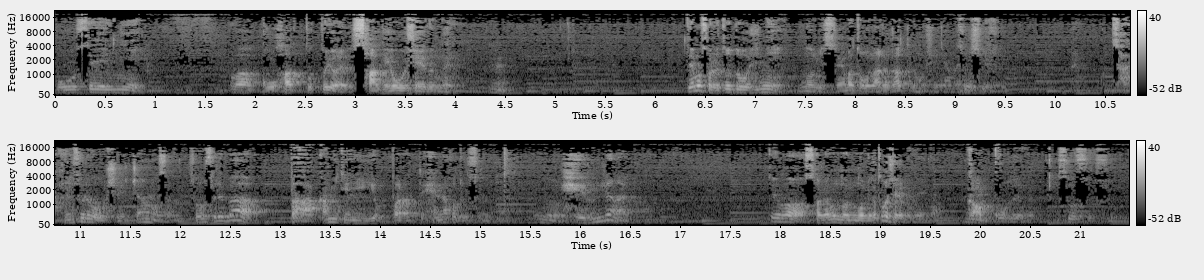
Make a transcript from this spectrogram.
校生にはご法度と言われる酒を教えるんだよ。うん。でもそれと同時に飲みすればどうなるかっていうのも教えやめるし先にそれを教えちゃうのさ。そうすればバカみたいに酔っ払って変なことするの。うん。減るんじゃないかな。でまあ酒の飲み方を教えればねうん学校でね、そうそうそう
